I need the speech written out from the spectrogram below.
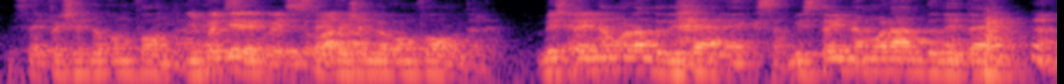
mi stai facendo confondere. Gli puoi Alexa. dire questo, Mi stai guarda. facendo confondere. Mi sto Eh. innamorando di te, Alexa. Mi sto innamorando di te.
